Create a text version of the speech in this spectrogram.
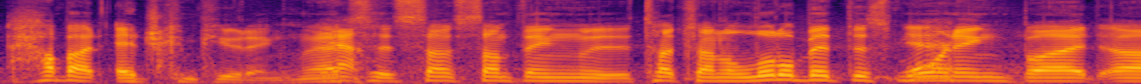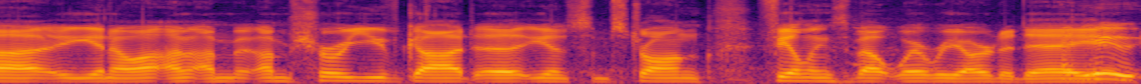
how about edge computing? That's yeah. something we touched on a little bit this morning, yeah. but uh, you know, I'm, I'm, sure you've got uh, you know some strong feelings about where we are today.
